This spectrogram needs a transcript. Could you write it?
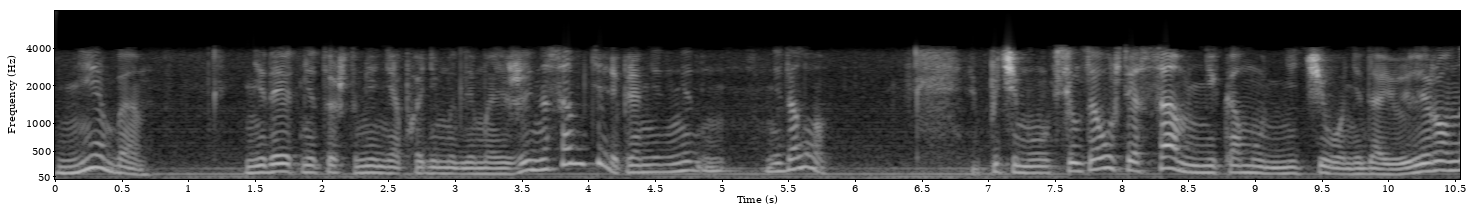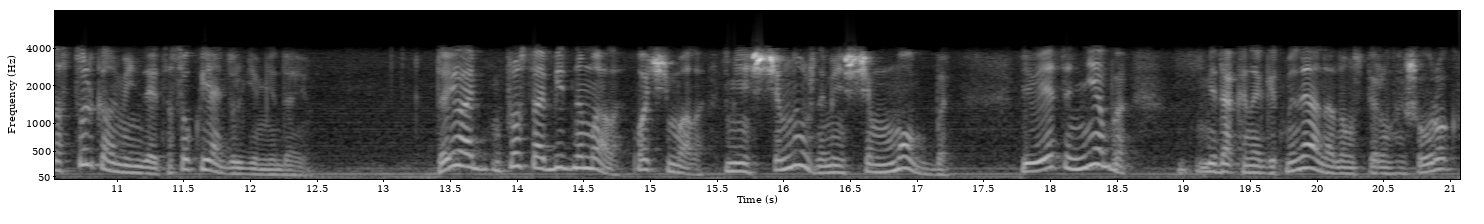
небо не дает мне то, что мне необходимо для моей жизни. На самом деле, прям не, не, не дало. Почему? В силу того, что я сам никому ничего не даю. Или ровно настолько он мне не дает, насколько я другим не даю. Даю просто обидно мало, очень мало. Меньше, чем нужно, меньше, чем мог бы. И это небо, Медак говорит Меда на одном из первых наших уроков,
